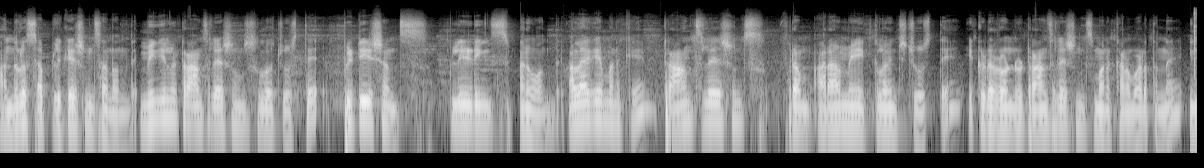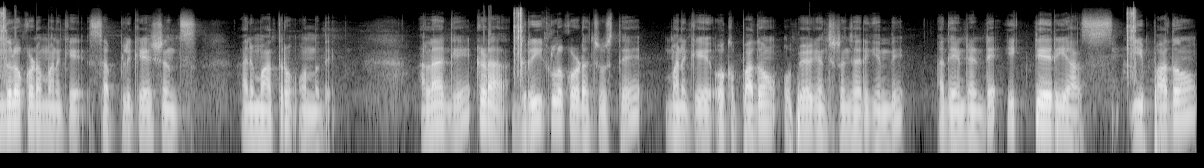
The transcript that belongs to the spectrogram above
అందులో సప్లికేషన్స్ అని ఉంది. మిగిలిన ట్రాన్స్లేషన్స్లో చూస్తే పిటిషన్స్ ప్లీడింగ్స్ అని ఉంది. అలాగే మనకి ట్రాన్స్లేషన్స్ ఫ్రమ్ అరామేక్లో నుంచి చూస్తే ఇక్కడ రెండు ట్రాన్స్లేషన్స్ మనకు కనబడుతున్నాయి. ఇందులో కూడా మనకి సప్లికేషన్స్ అని మాత్రం ఉన్నది. అలాగే ఇక్కడ గ్రీక్లో కూడా చూస్తే మనకి ఒక పదం ఉపయోగించడం జరిగింది. అదేంటంటే ఇక్టేరియాస్. ఈ పదం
